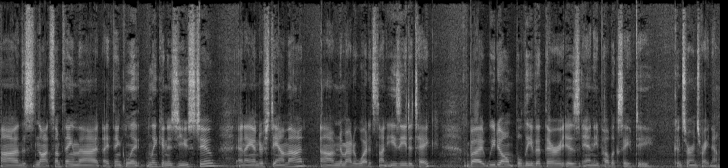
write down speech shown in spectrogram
Uh, this is not something that I think Lincoln is used to, and I understand that. Um, no matter what, it's not easy to take, but we don't believe that there is any public safety concerns right now.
